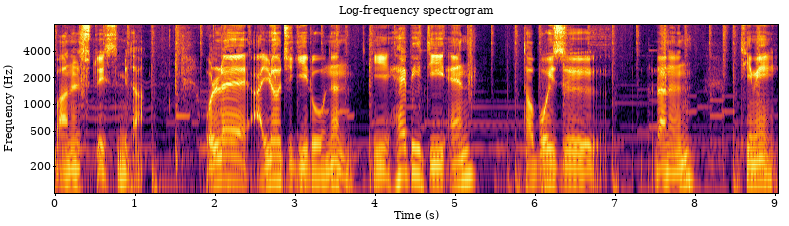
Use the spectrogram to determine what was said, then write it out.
많을 수도 있습니다. 원래 알려지기로는 이 Heavy D & The Boyz라는 팀이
